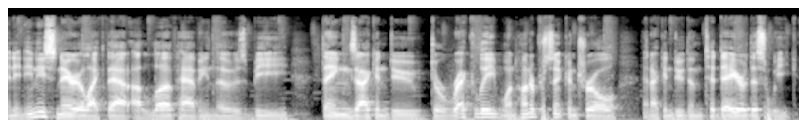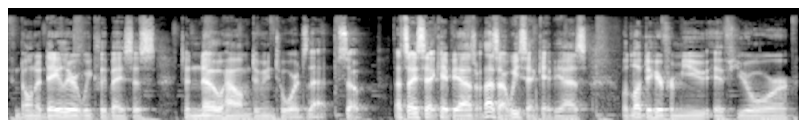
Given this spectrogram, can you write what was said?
And in any scenario like that, I love having those be things I can do directly, 100% control, and I can do them today or this week and on a daily or weekly basis to know how I'm doing towards that. So that's how I set KPIs, or that's how we set KPIs. Would love to hear from you if you're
